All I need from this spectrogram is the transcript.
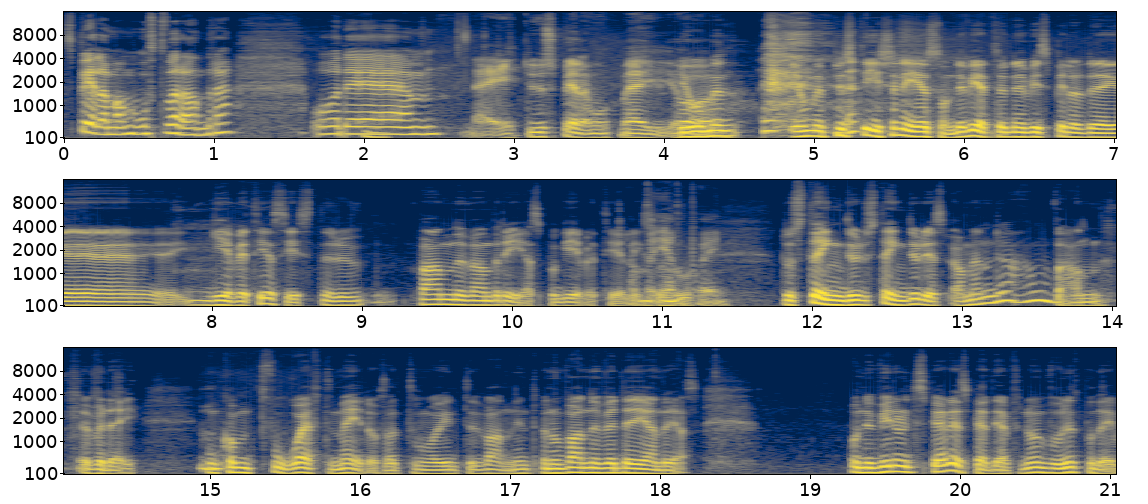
spelar man mot varandra. Och det... Nej, du spelar mot mig. Jag... Jo men, jo men prestigen är ju sån. Det vet du när vi spelade eh, GVT sist. När du vann över Andreas på GVT. Ja, Liksom, med en då, poäng. då stängde du stängde du det. Ja men hon vann över dig. Hon kom tvåa efter mig då. Så att hon var ju inte, vann inte. Men hon vann över dig Andreas. Och nu vill hon inte spela det spelet igen. För nu har hon vunnit mot dig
